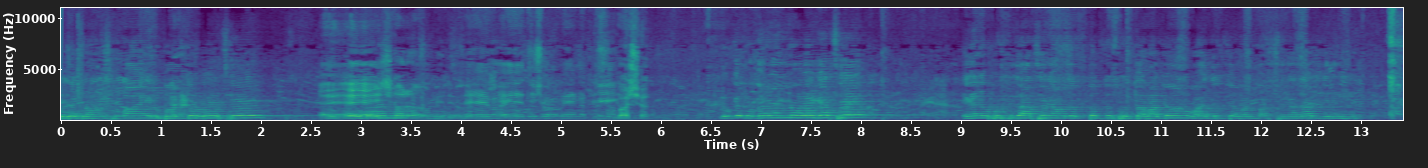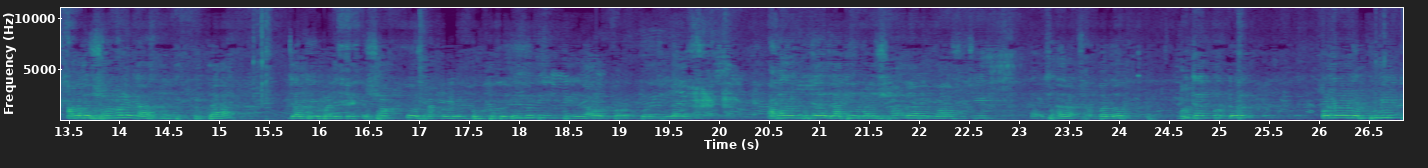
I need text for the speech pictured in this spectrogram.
এটা জনসভায় রূপান্তর হয়েছে। এই এই সরো ভিডিও বসো। লোকে লোকারণ্য হয়ে গেছে। এখানে উপস্থিত আছেন আমাদের অত্যন্ত শ্রদ্ধাভাজন ওয়াহিদুজ্জামান বাদশাহ যিনি আমাদের সকলের রাজনৈতিক পিতা। জাতীয় পার্টিতে একটা শক্ত সাংগঠনিক ভূমিকা দীর্ঘদিন তিনি লালন পালন করেছিলেন। আমাদের গুজরাট জাতীয় পার্টির সংগ্রামী মহাসচিব সাধারণ সম্পাদক মাঠান মন্ডল অন্যান্য পুরিত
